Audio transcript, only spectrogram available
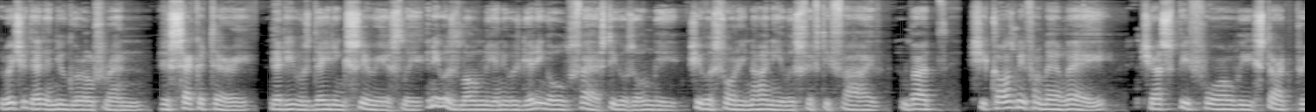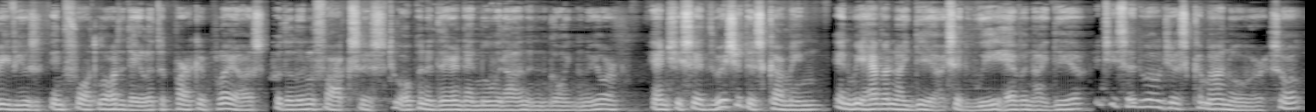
Richard had a new girlfriend, his secretary, that he was dating seriously. And he was lonely and he was getting old fast. He was only, she was 49, he was 55. But she calls me from LA just before we start previews in Fort Lauderdale at the Parker Playhouse for the Little Foxes to open it there and then move it on and going to New York. And she said, Richard is coming and we have an idea. I said, We have an idea? And she said, Well, just come on over. So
